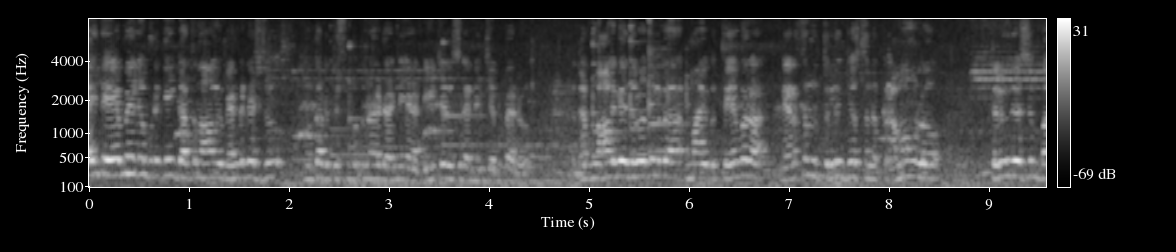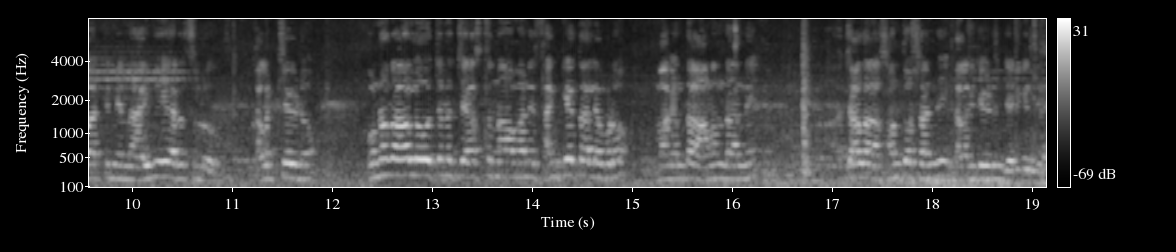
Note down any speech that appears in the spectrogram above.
అయితే ఏమైనప్పటికీ గత నాలుగు వెంకటేష్ ముద్దరు కృష్ణమూర్తి అన్ని డీటెయిల్స్ అన్ని చెప్పారు గత నాలుగైదు రోజులుగా మా యొక్క తీవ్ర నిరసన తెలియజేస్తున్న క్రమంలో తెలుగుదేశం పార్టీ నిన్న ఐవీఆర్ఎస్లు కలెక్ట్ చేయడం పునరాలోచన చేస్తున్నామనే సంకేతాలు ఇవ్వడం మాకెంత ఆనందాన్ని చాలా సంతోషాన్ని కలగజేయడం జరిగింది.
